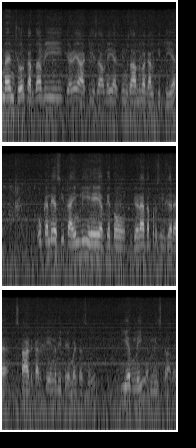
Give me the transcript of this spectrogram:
ਮੈਂ ਇਨਸ਼ੋਰ ਕਰਦਾ ਵੀ ਜਿਹੜੇ ਆਰਟੀ ਸਾਹਿਬ ਨੇ ਐਸਡੀਐਮ ਸਾਹਿਬ ਨਾਲ ਮੈਂ ਗੱਲ ਕੀਤੀ ਹੈ, ਉਹ ਕਹਿੰਦੇ ਅਸੀਂ ਟਾਈਮਲੀ ਇਹ ਅੱਗੇ ਤੋਂ ਜਿਹੜਾ ਇਹਦਾ ਪ੍ਰੋਸੀਜਰ ਹੈ ਸਟਾਰਟ ਕਰਕੇ ਇਹਨਾਂ ਦੀ ਪੇਮੈਂਟ ਅਸੀਂ ਈਅਰਲੀ ਰਿਲੀਜ਼ ਕਰਾ ਦਿਆ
